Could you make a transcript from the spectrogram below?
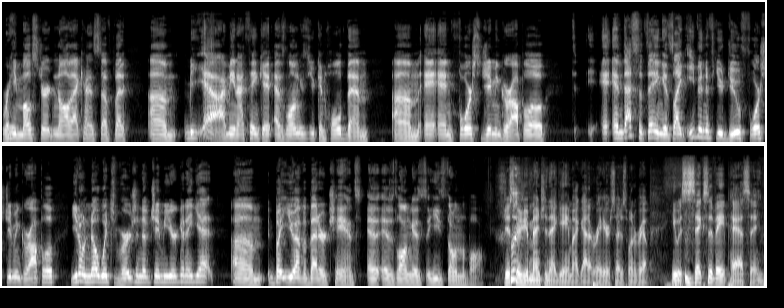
Raheem Mostert and all that kind of stuff. But um, but yeah, I mean, I think it, as long as you can hold them um, and, and force Jimmy Garoppolo, and that's the thing is like even if you do force Jimmy Garoppolo, you don't know which version of Jimmy you're gonna get. Um, but you have a better chance as, as long as he's throwing the ball. Just because you mentioned that game, I got it right here, so I just want to bring up. He was six of eight passing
